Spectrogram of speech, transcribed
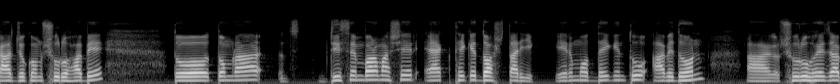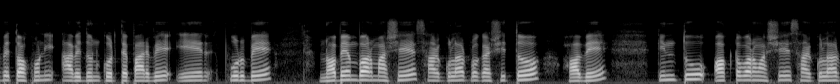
কার্যক্রম শুরু হবে। তো তোমরা ডিসেম্বর মাসের এক থেকে দশ তারিখ এর মধ্যে কিন্তু আবেদন শুরু হয়ে যাবে, তখনই আবেদন করতে পারবে। এর পূর্বে নভেম্বর মাসে সার্কুলার প্রকাশিত হবে, কিন্তু অক্টোবর মাসে সার্কুলার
